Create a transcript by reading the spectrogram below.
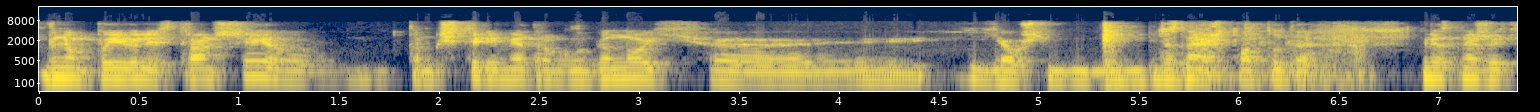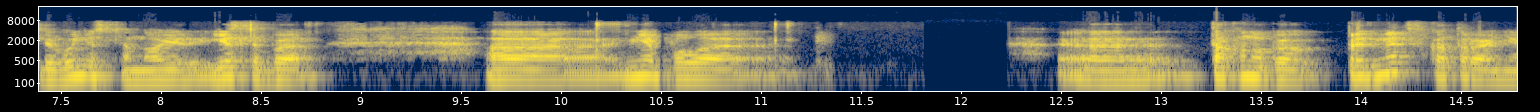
в нем появились траншеи, там 4 метра глубиной. Э, я уж не знаю, что оттуда местные жители вынесли, но если бы э, не было э, так много предметов, которые они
